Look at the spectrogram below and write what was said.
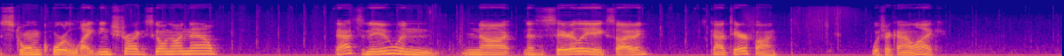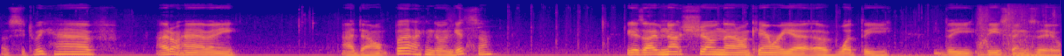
Storm Core lightning strikes going on now? That's new and not necessarily exciting. It's kind of terrifying, which I kind of like. Let's see, do we have... I don't have any... I don't, but I can go and get some. Because I've not shown that on camera yet of what the the these things do,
